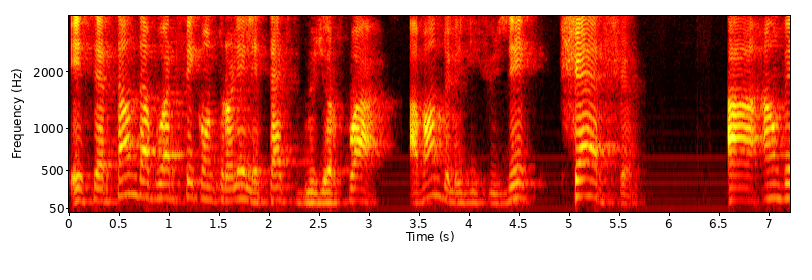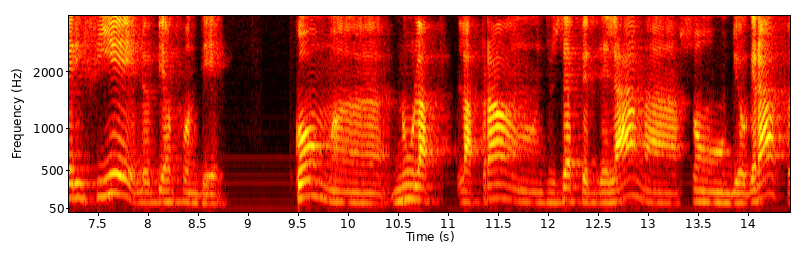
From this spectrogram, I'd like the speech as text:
et certain d'avoir fait contrôler les textes plusieurs fois avant de le diffuser, cherche à en vérifier le bien fondé, comme euh, nous l'apprend Giuseppe Delama, son biographe.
